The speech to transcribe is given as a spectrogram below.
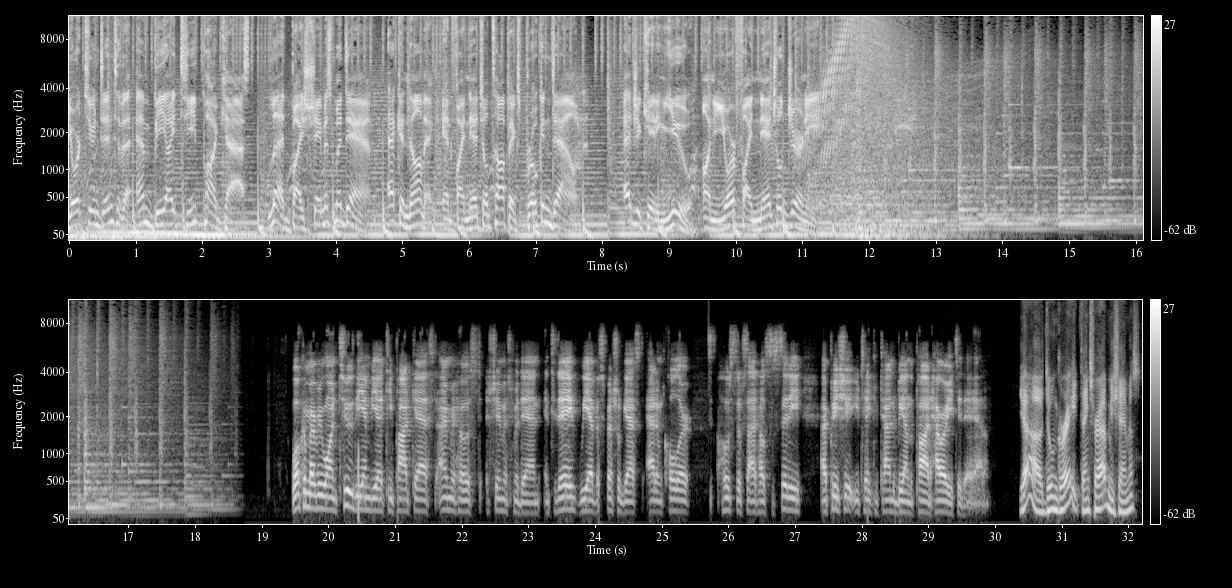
You're tuned in to the MBIT podcast, led by Shamus Madan. Economic and financial topics broken down, educating you on your financial journey. Welcome, everyone, to the MBIT podcast. I'm your host, Shamus Madan, and today we have a special guest, Adam Koehler, host of Side Hustle City. I appreciate you taking time to be on the pod. How are you today, Adam? Yeah, doing great. Thanks for having me, Shamus.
